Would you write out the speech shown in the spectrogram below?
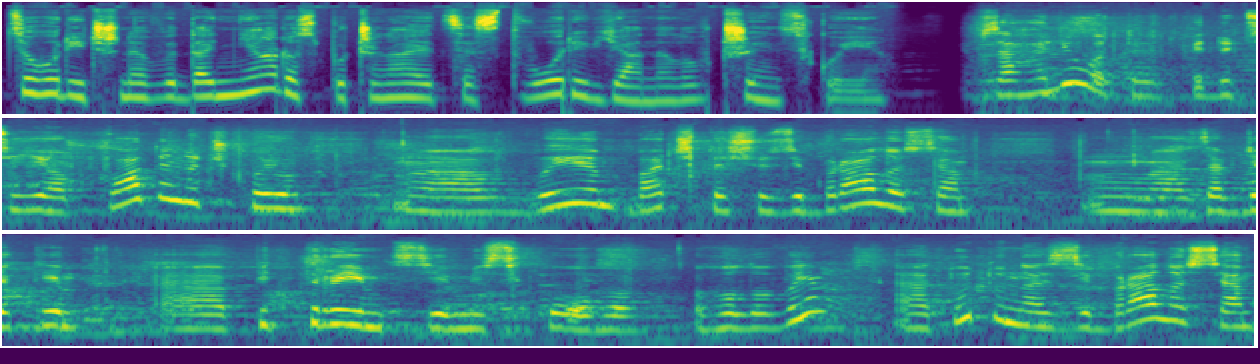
цьогорічне видання розпочинається з творів Яни Ловчинської. Взагалі, от під цією обкладиночкою е, ви бачите, що зібралося завдяки е, підтримці міського голови. Е, Тут у нас зібралося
